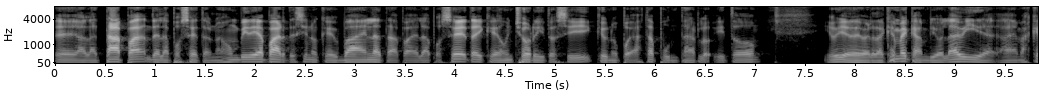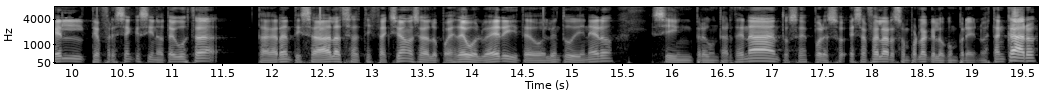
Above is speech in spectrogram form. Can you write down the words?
eh, a la tapa de la poseta. No es un video aparte, sino que va en la tapa de la poseta y queda un chorrito así que uno puede hasta apuntarlo y todo. Y oye, de verdad que me cambió la vida. Además que te ofrecen que si no te gusta, está garantizada la satisfacción. O sea, lo puedes devolver y te devuelven tu dinero sin preguntarte nada. Entonces, por eso, esa fue la razón por la que lo compré. No es tan caro.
